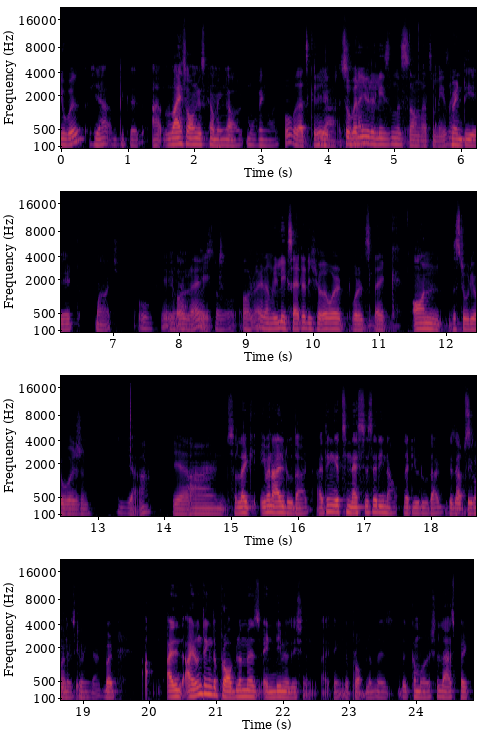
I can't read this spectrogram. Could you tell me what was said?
You will? Yeah, because uh, my song is coming out. Moving on, Oh, that's great. Yeah, so, when are you releasing this song? That's amazing. twenty eighth March. Okay, Yeah, all right. So all right. I'm really excited to hear what what it's like on the studio version. Yeah. Yeah. and so like even i'll do that i think it's necessary now that you do that because everyone is doing that but I- i i don't think the problem is indie musicians i think the problem is the commercial aspect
